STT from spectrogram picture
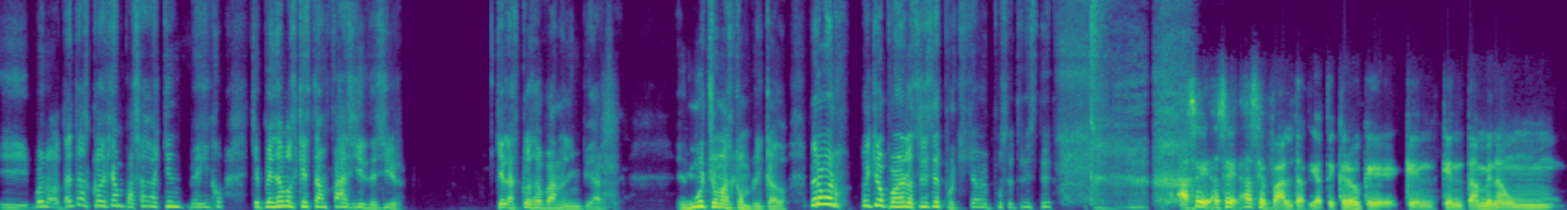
y bueno, tantas cosas que han pasado aquí en México que pensamos que es tan fácil decir que las cosas van a limpiarse. Es mucho más complicado. Pero bueno, no quiero ponerlos tristes porque ya me puse triste. Hace, hace, hace falta, fíjate, creo que, que, que a un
